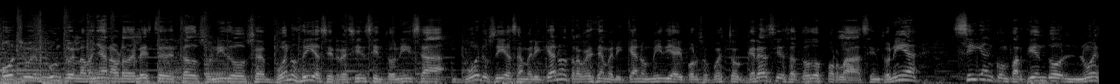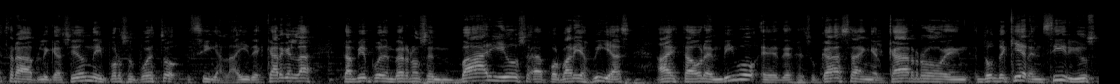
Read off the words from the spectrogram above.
8 en punto en la mañana, hora del este de Estados Unidos. Buenos días y recién sintoniza Buenos Días Americano a través de Americano Media y por supuesto gracias a todos por la sintonía. Sigan compartiendo nuestra aplicación y por supuesto síganla y descárguenla. También pueden vernos en varios, eh, por varias vías a esta hora en vivo, eh, desde su casa, en el carro, en donde quiera, en Sirius,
